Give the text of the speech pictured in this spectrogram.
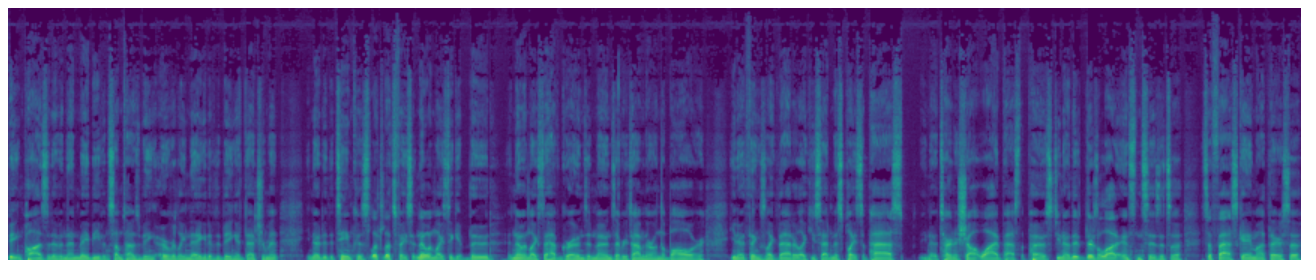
being positive, and then maybe even sometimes being overly negative to being a detriment, you know, to the team. Because let's let's face it, no one likes to get booed, and no one likes to have groans and moans every time they're on the ball, or you know, things like that, or like you said, misplace a pass, you know, turn a shot wide past the post. You know, there, there's a lot of instances. It's a it's a fast game out there. So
